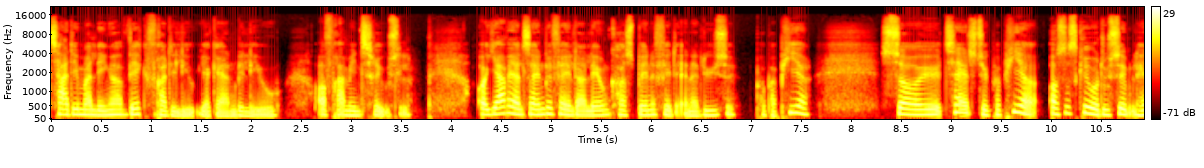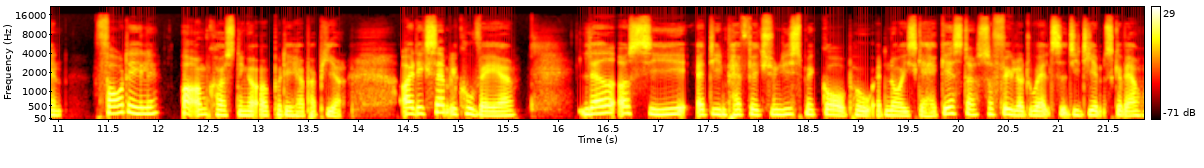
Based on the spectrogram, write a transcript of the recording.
tager det mig længere væk fra det liv, jeg gerne vil leve, og fra min trivsel. Og jeg vil altså anbefale dig at lave en cost-benefit-analyse på papir, så øh, tag et stykke papir, og så skriver du simpelthen fordele og omkostninger op på det her papir. Og et eksempel kunne være, lad os sige, at din perfektionisme går på, at når I skal have gæster, så føler du altid, at dit hjem skal være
